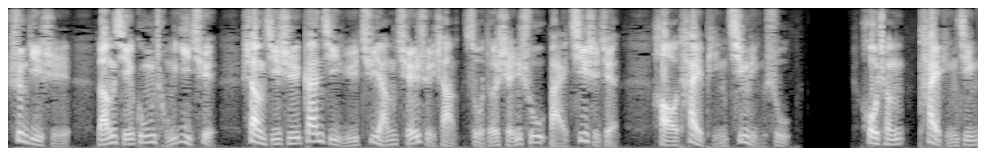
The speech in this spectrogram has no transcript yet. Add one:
顺帝时，狼邪公崇义阙上集师甘集于曲阳泉水上所得神书百七十卷，号《太平清领书》，后称《太平经》。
